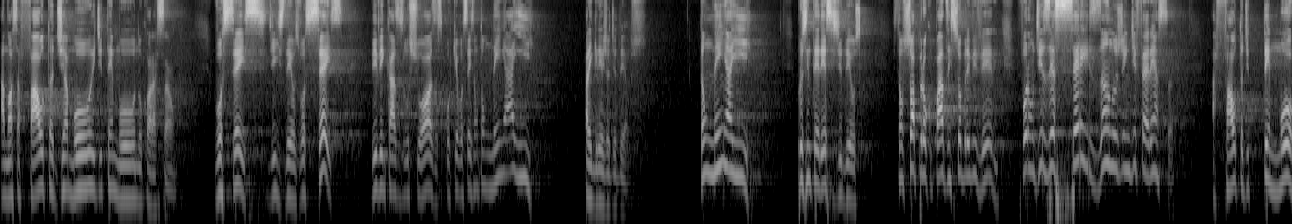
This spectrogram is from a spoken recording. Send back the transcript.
a nossa falta de amor e de temor no coração. Vocês, diz Deus, vocês vivem em casas luxuosas porque vocês não estão nem aí para a igreja de Deus. Estão nem aí para os interesses de Deus. Estão só preocupados em sobreviverem. Foram 16 anos de indiferença. A falta de temor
